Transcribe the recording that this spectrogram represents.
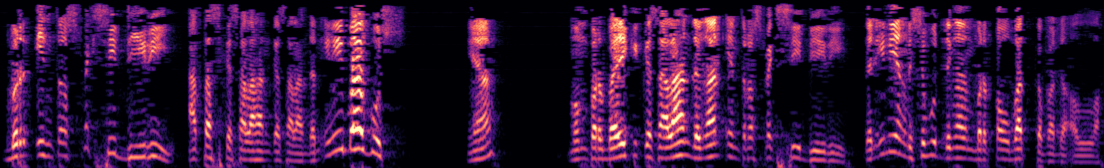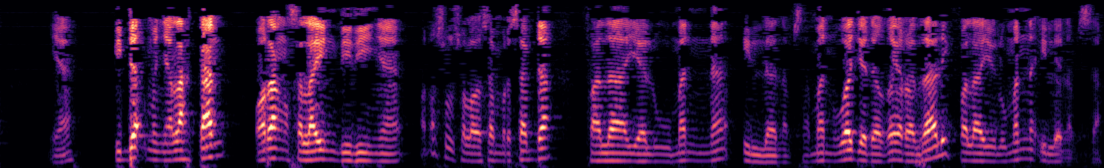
berintrospeksi diri atas kesalahan-kesalahan dan ini bagus. Ya. Memperbaiki kesalahan dengan introspeksi diri. Dan ini yang disebut dengan bertaubat kepada Allah. Ya. Tidak menyalahkan orang selain dirinya. Rasulullah SAW bersabda, "Fala yalumanna illa nafsa. Man wajada ghaira dzalik fala yalumanna illa nafsa."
